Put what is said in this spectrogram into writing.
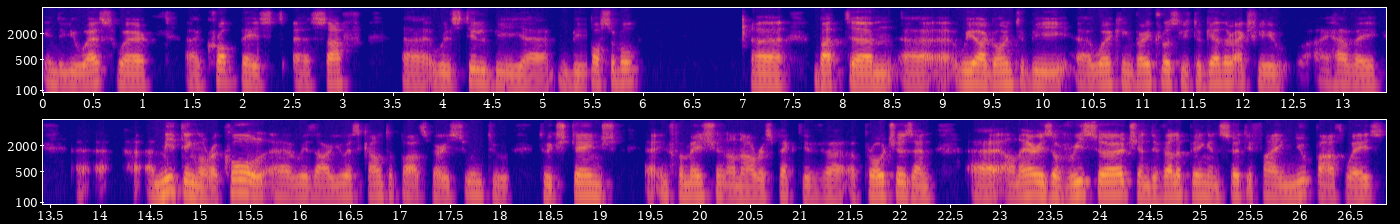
in the U.S., where crop-based SAF will still be be possible. Uh, but um, uh, we are going to be uh, working very closely together. Actually, I have a meeting or a call with our U.S. counterparts very soon to exchange information on our respective approaches. And on areas of research and developing and certifying new pathways,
